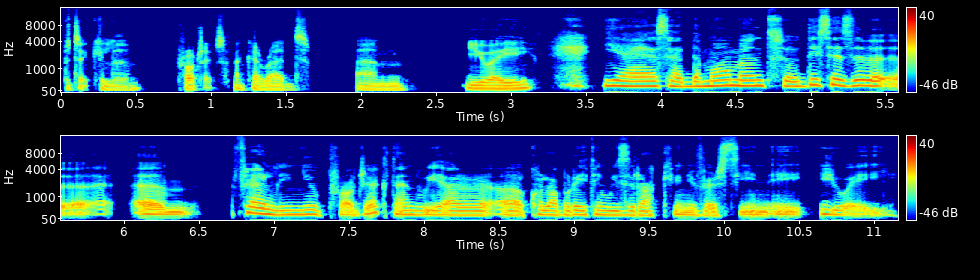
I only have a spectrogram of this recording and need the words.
particular project? I think I read um, UAE. yes at the moment so this is a, a um, fairly new project and we are uh, collaborating with iraq university in a uae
